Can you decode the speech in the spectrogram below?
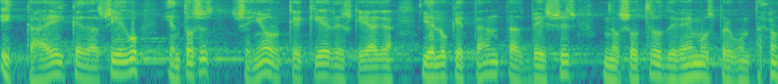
Y cae y queda ciego. Y entonces, Señor, ¿qué quieres que haga? Y es lo que tantas veces nosotros debemos preguntar.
